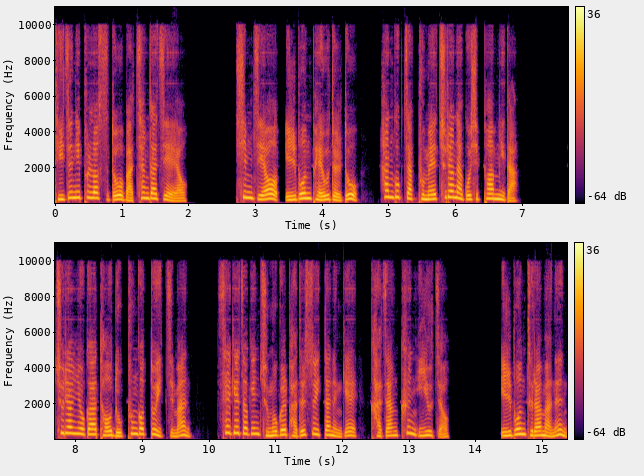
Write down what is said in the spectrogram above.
디즈니 플러스도 마찬가지예요. 심지어 일본 배우들도 한국 작품에 출연하고 싶어 합니다. 출연료가 더 높은 것도 있지만 세계적인 주목을 받을 수 있다는 게 가장 큰 이유죠. 일본 드라마는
